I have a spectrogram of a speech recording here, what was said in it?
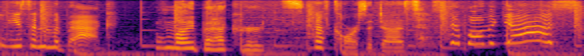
Couldn't sit in the back? My back hurts. Of course it does. Step on the gas!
